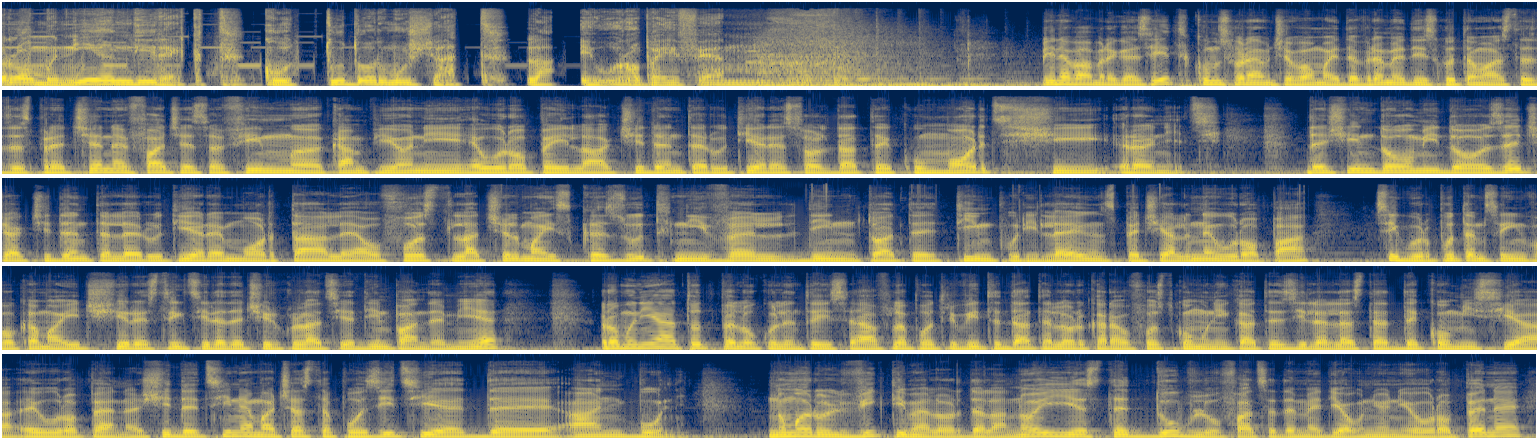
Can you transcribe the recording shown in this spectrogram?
România în direct cu Tudor Mușat la Europa FM. Bine v-am regăsit. Cum spuneam ceva mai devreme, discutăm astăzi despre ce ne face să fim uh, campionii Europei la accidente rutiere soldate cu morți și răniți. Deși în 2020 accidentele rutiere mortale au fost la cel mai scăzut nivel din toate timpurile, în special în Europa, Sigur, putem să invocăm aici și restricțiile de circulație din pandemie. România tot pe locul întâi se află, potrivit datelor care au fost comunicate zilele astea de Comisia Europeană și deținem această poziție de ani buni. Numărul victimelor de la noi este dublu față de media Uniunii Europene,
